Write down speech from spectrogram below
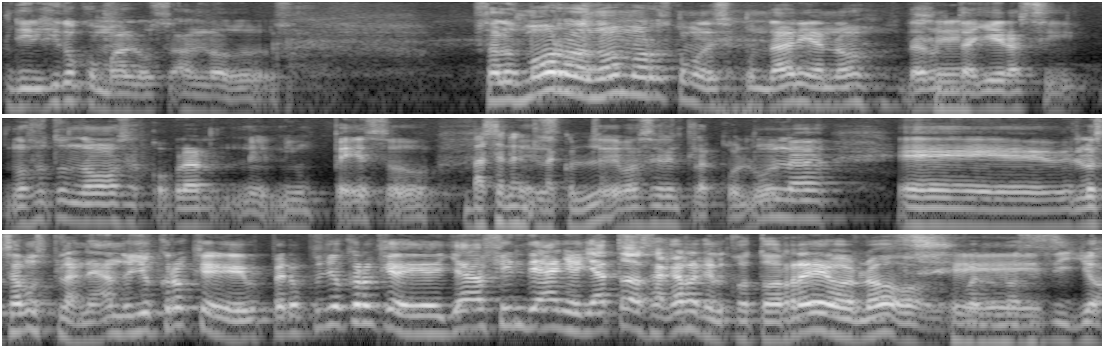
dirigido como a los, a los pues a los morros, ¿no? Morros como de secundaria, ¿no? Dar un taller así. Nosotros no vamos a cobrar ni, un peso. ¿Va a ser en este, Tlacolula? Va a ser en Tlacolula. Eh, lo estamos planeando. Yo creo que, pero pues yo creo que ya a fin de año ya todos agarran el cotorreo, ¿no? Bueno, no sé si yo.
